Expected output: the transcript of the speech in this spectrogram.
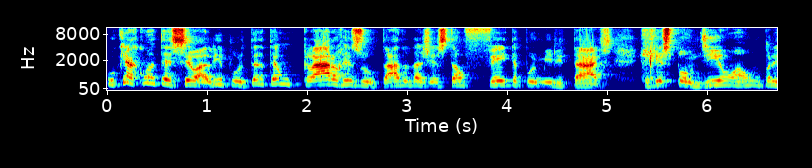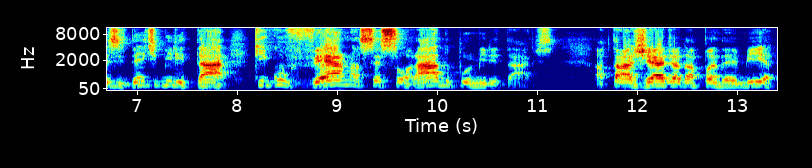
O que aconteceu ali, portanto, é um claro resultado da gestão feita por militares, que respondiam a um presidente militar, que governa assessorado por militares. A tragédia da pandemia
